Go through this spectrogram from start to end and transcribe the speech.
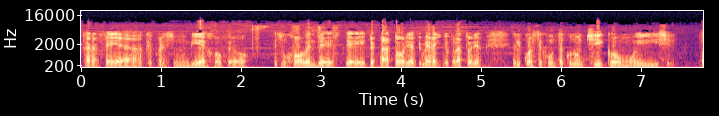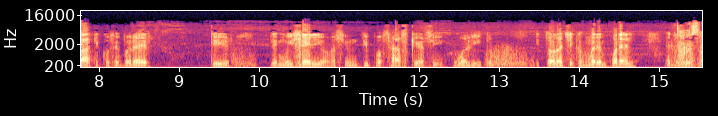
cara fea, que parece un viejo, pero es un joven de, de preparatoria, primer año de preparatoria, el cual se junta con un chico muy simpático, se podría decir, de muy serio, así un tipo Sasuke, así, igualito, y todas las chicas mueren por él. Entonces,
